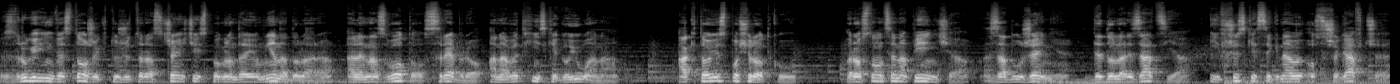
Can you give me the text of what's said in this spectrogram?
Z drugiej inwestorzy, którzy coraz częściej spoglądają nie na dolara, ale na złoto, srebro, a nawet chińskiego juana. A kto jest pośrodku? Rosnące napięcia, zadłużenie, dedolaryzacja i wszystkie sygnały ostrzegawcze,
